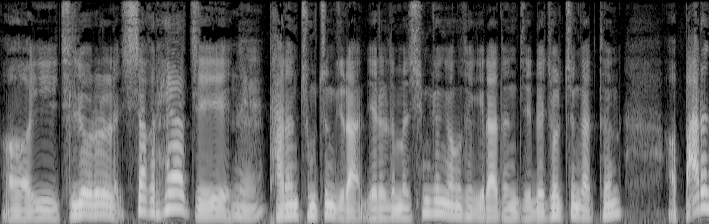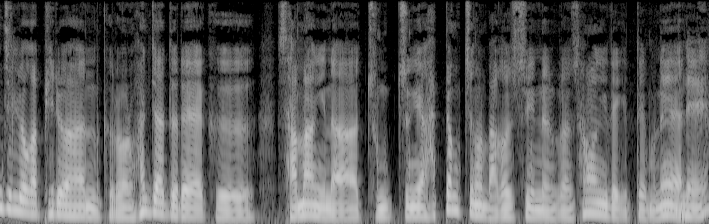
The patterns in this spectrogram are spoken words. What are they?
어, 이 진료를 시작을 해야지 네. 다른 중증 질환, 예를 들면 심근경색이라든지 뇌졸중 같은 어, 빠른 진료가 필요한 그런 환자들의 그 사망이나 중증의 합병증을 막을 수 있는 그런 상황이 되기 때문에 네.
